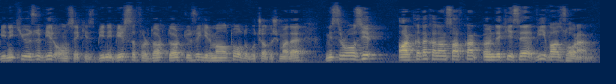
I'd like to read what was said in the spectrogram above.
1200'ü 1.18, 1000'i 1.04, 400'ü 26 oldu bu çalışmada. Mr. Olsey arkada kalan safkan, öndeki ise Viva Zoran.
